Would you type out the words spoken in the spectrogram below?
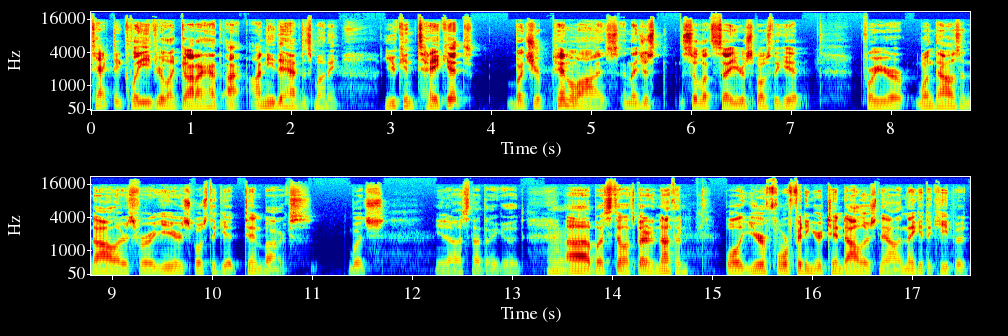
Technically, if you're like, God, I had I, I need to have this money, you can take it, but you're penalized. And they just so let's say you're supposed to get for your one thousand dollars for a year, you're supposed to get ten bucks, which you know, it's not that good. Mm. Uh, but still, it's better than nothing. Well, you're forfeiting your ten dollars now, and they get to keep it.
